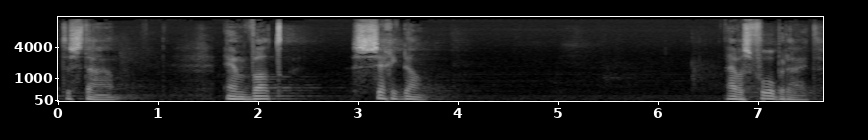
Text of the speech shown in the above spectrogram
te staan. En wat zeg ik dan? Hij was voorbereid.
